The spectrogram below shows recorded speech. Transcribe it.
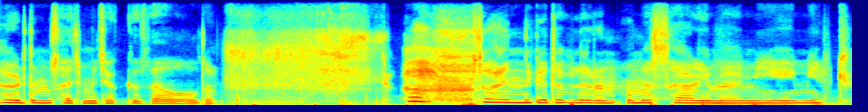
Gördüm saçım çok güzel oldu. Ah, Daha şimdi gidebilirim. Ama səhər yemeğimi yiyeyim ilk.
